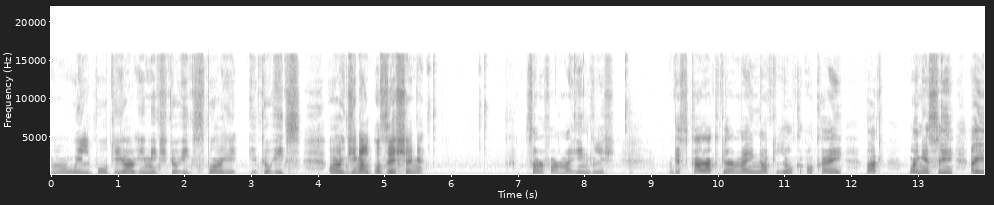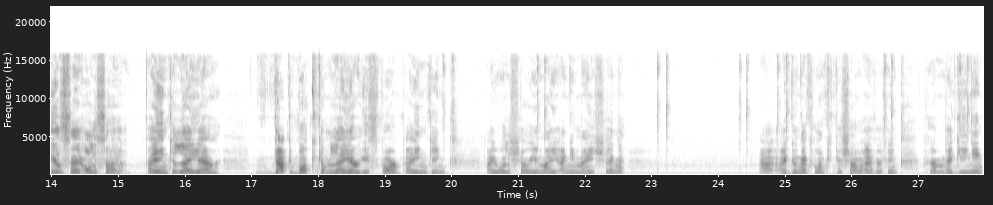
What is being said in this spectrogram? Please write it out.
will put your image to X, to its original position. Sorry for my English this character may not look okay, but when you see I use uh, also paint layer, that bottom layer is for painting. I will show you my animation. Uh, I do not want to show everything from beginning.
